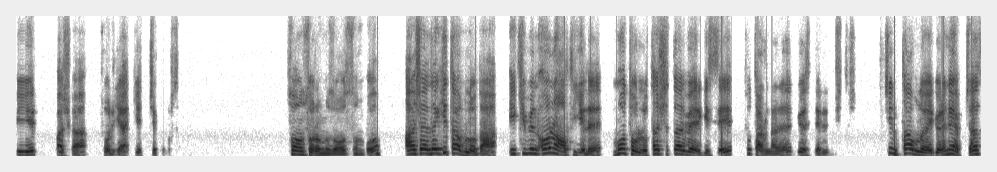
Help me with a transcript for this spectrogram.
Bir başka soruya geçecek olursak. Son sorumuz olsun bu. Aşağıdaki tabloda 2016 yılı motorlu taşıtlar vergisi tutarları gösterilmiştir. Şimdi tabloya göre ne yapacağız?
